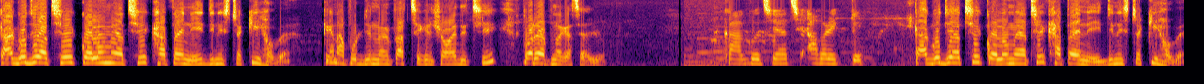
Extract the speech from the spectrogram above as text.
কাগজে আছে কলমে আছে খাতায় নেই জিনিসটা কি হবে? কেন আপুর জন্য আমি পাঁচ সেকেন্ড সময় দিচ্ছি? পরে আপনার কাছে আসব। কাগজে আছে আবার একটু। কাগজে আছে কলমে আছে খাতায় নেই জিনিসটা কি হবে?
